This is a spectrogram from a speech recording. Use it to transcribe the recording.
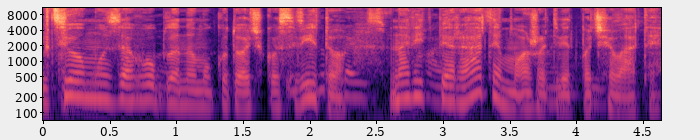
В цьому загубленому куточку світу навіть пірати можуть відпочивати.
